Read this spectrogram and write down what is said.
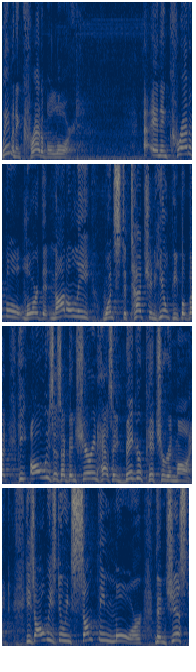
We have an incredible Lord an incredible Lord that not only wants to touch and heal people, but He always, as I've been sharing, has a bigger picture in mind. He's always doing something more than just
